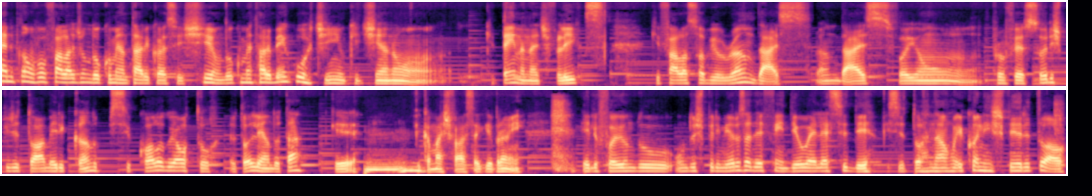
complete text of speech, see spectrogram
Cara, então vou falar de um documentário que eu assisti, um documentário bem curtinho que tinha no. que tem na Netflix, que fala sobre o. Ram Dass foi um professor espiritual americano, psicólogo e autor. Eu tô lendo, tá? Porque hum. fica mais fácil aqui para mim. Ele foi um, do, um, dos primeiros a defender o LSD e se tornar um ícone espiritual.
